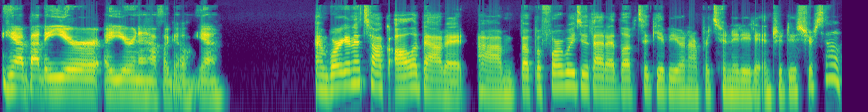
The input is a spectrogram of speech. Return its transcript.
Yeah, about a year a year and a half ago. Yeah. And we're going to talk all about it. Um, but before we do that, I'd love to give you an opportunity to introduce yourself.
